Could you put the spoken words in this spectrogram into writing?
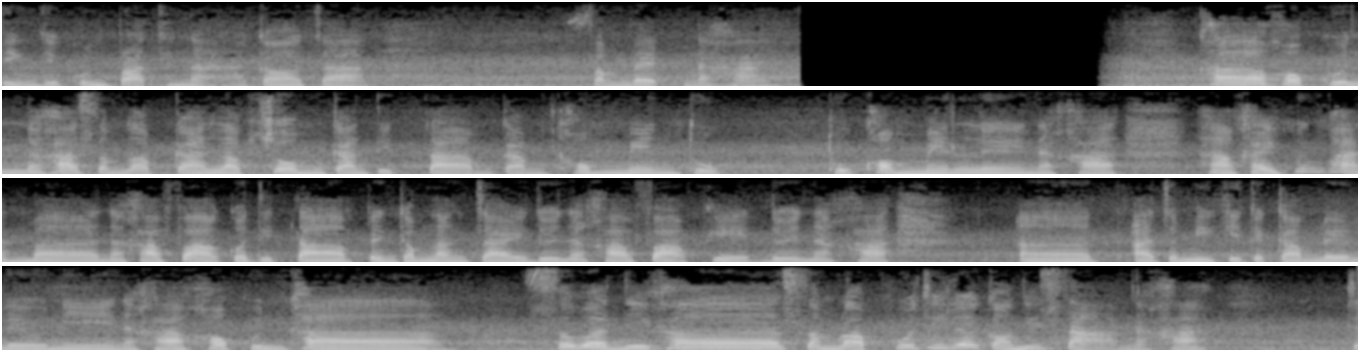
สิ่งที่คุณปรารถนาก็จะสำเร็จนะคะ ค่ะขอบคุณนะคะสำหรับการรับชมการติดตามการคอมเมนต์ทุก ทุกคอมเมนต์เลยนะคะ หากใครเพิ่งผ่านมานะคะ ฝากกดติดตามเป็นกำลังใจด้วยนะคะ ฝากเพจด้วยนะคะอออาจจะมีกิจกรรมเร็วๆนี้นะคะ ขอบคุณค่ะ สวัสดีค่ะสำหรับผู้ที่เลือกกองที่ 3 นะคะแจ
